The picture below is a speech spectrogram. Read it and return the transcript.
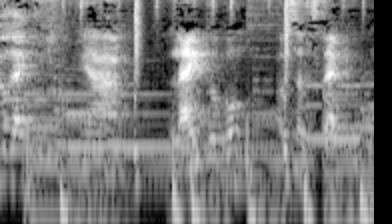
दो गाइस यहाँ लाइक ठोको और सब्सक्राइब ठोको।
